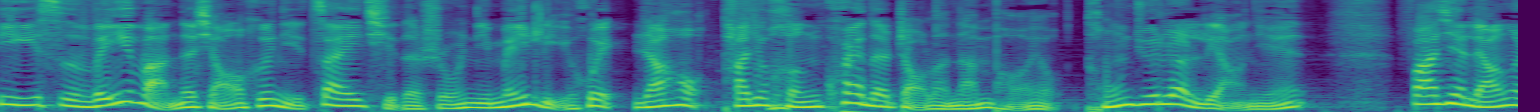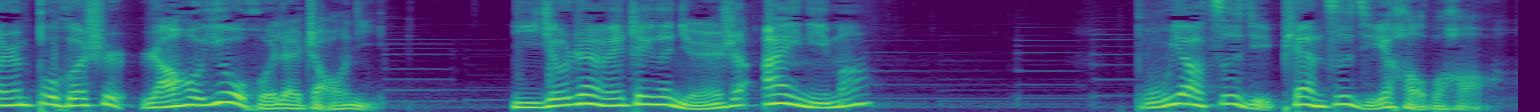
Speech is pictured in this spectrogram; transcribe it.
第一次委婉的想要和你在一起的时候，你没理会，然后他就很快的找了男朋友，同居了两年，发现两个人不合适，然后又回来找你，你就认为这个女人是爱你吗？不要自己骗自己好不好？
